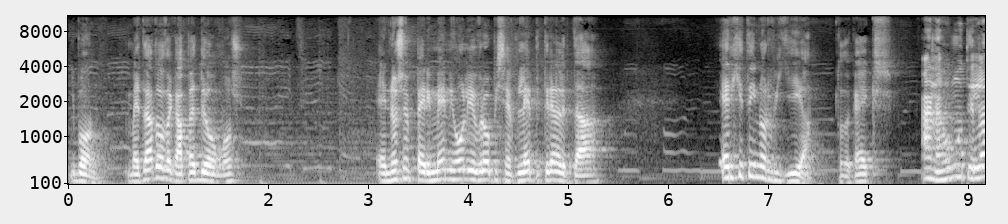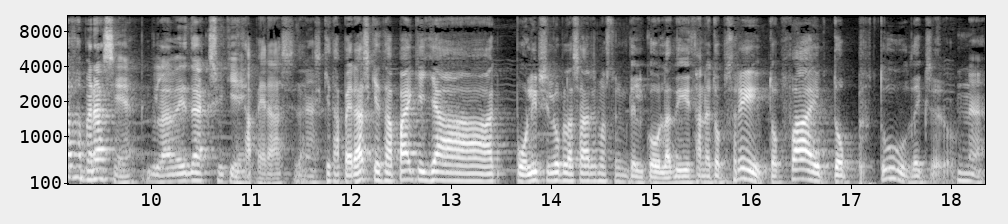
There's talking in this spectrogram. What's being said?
Λοιπόν, μετά το 15 όμως, ενώ σε περιμένει όλη η Ευρώπη, σε βλέπει 3 λεπτά, έρχεται η Νορβηγία το 16. Α, να πούμε ότι η Ελλάδα θα περάσει, ε. Δηλαδή, εντάξει, οκ. Θα περάσει. εντάξει. Ναι. Και θα περάσει και θα πάει και για πολύ ψηλό πλασάρισμα στον ημιτελικό. Δηλαδή θα είναι top 3, top 5, top 2, δεν ξέρω. Ναι.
